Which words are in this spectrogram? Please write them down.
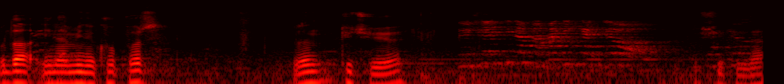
Bu da yine Mini Cooper'ın küçüğü. Bu şekilde.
